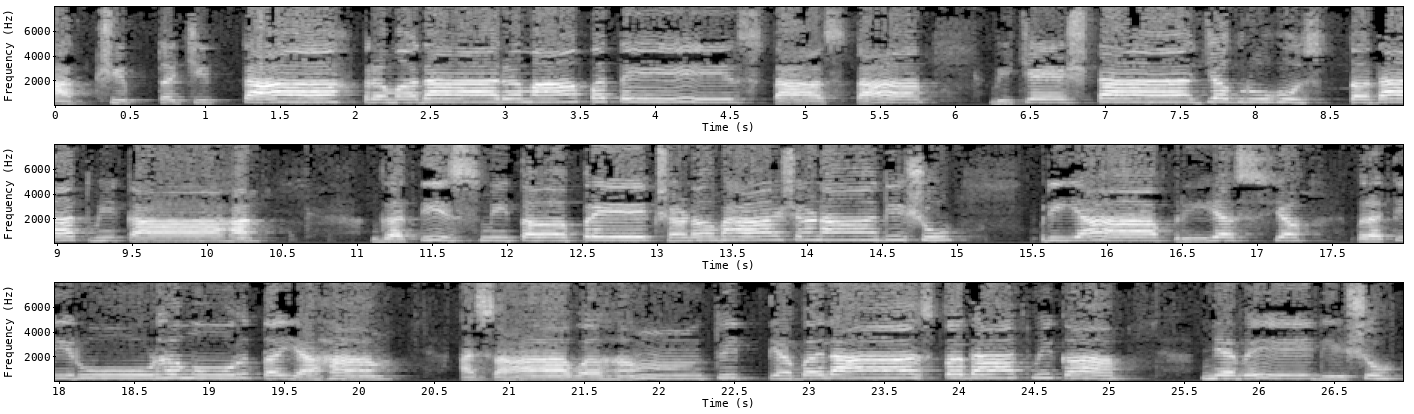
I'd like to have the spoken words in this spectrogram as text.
आक्षिप्तचित्ताः प्रमदारमापतेस्तास्ता विचेष्टा जगृहुस्तदात्मिकाः गतिस्मितप्रेक्षणभाषणादिषु प्रिया प्रियस्य प्रतिरूढमूर्तयः। असावहम् त्वित्यबलास्तदात्मिका न्यवेदिषु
